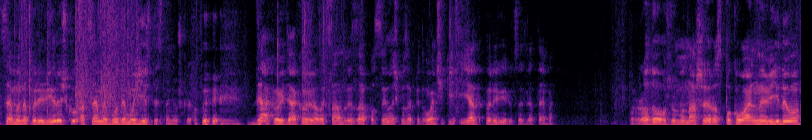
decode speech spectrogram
Це ми на перевірочку, а це ми будемо їсти з Танюшкою. дякую, дякую, Олександре, за посилочку, за підгончики, і я перевірю це для тебе. Продовжимо наше розпакувальне відео.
